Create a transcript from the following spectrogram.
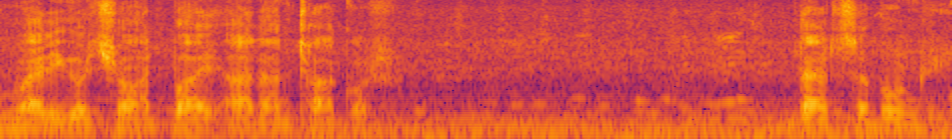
very good shot by Anand Thakur. That's a boundary.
